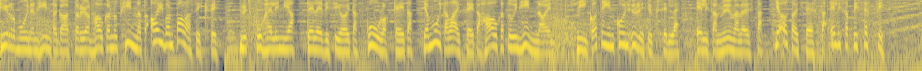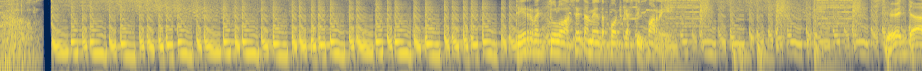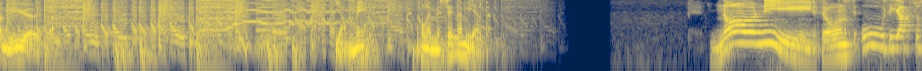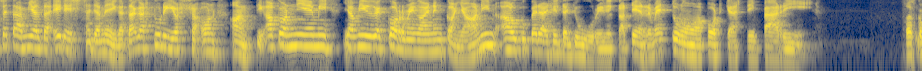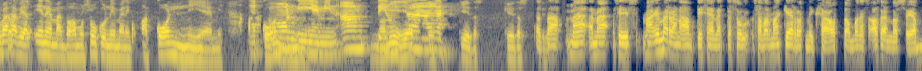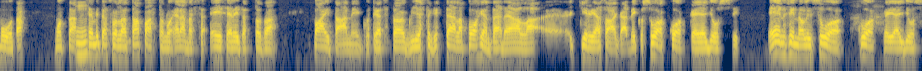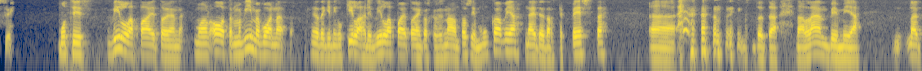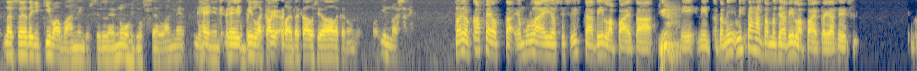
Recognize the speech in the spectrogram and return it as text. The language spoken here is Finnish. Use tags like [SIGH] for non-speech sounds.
Hirmuinen hintakaattori on haukannut hinnat aivan palasiksi. Nyt puhelimia, televisioita, kuulokkeita ja muita laitteita haukatuin hinnoin. Niin kotiin kuin yrityksille. Elisan myymälöistä ja osoitteesta elisa.fi. Tervetuloa Setä Mieltä podcastin pariin. Setä mieltä. Me olemme Setä mieltä. No niin, se on se uusi jakso Setä mieltä edessä ja meikä täällä studiossa on Antti Akonniemi ja Ville Korminainen Kajaanin alkuperäisiltä juurilta. Tervetuloa podcastin pariin. Saisiko vähän vielä enemmän tuohon mun sukunimeen, niin kuin Akonniemi? Akonniemin Antti No niin, on yes, täällä. yes. Kiitos, kiitos. Tota, mä, mä, siis, mä ymmärrän Antti sen, että sul, sä varmaan kerrot, miksi sä oot tuommoisessa asennossa ja muuta, mutta Mm. se, mitä sulle on tapahtunut elämässä, ei selitä tota paitaa, niin kuin, tiedätkö, toi on kuin jostakin täällä Pohjan tähden alla äh, kirjasaakaan, niin kuin Suo, Kuokke ja Jussi. Ensin oli Suo, Kuokke ja Jussi. Mutta siis villapaitojen, mä oon oottanut, mä viime vuonna jotenkin niin kilahdin villapaitoihin, koska siis nämä on tosi mukavia, näitä ei tarvitse pestä, kuin [LAUGHS] tota, nämä on lämpimiä, Nä, näissä on jotenkin kiva vaan niin kuin silleen nuhjustella, niin, niin, Hei, niin hei, kun villakapaita kausi on alkanut, niin innoissani. Toi on kateutta, ja mulla ei ole siis yhtään villapaitaa, niin, niin tota, mi- mistähän tuommoisia villapaitoja siis,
